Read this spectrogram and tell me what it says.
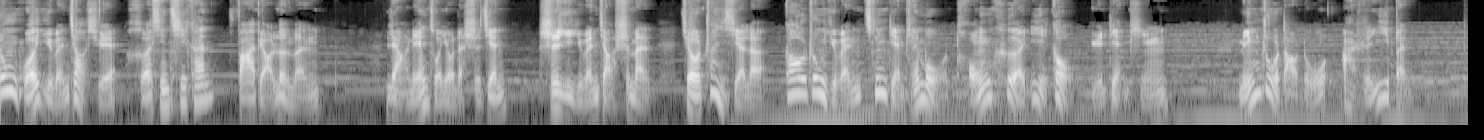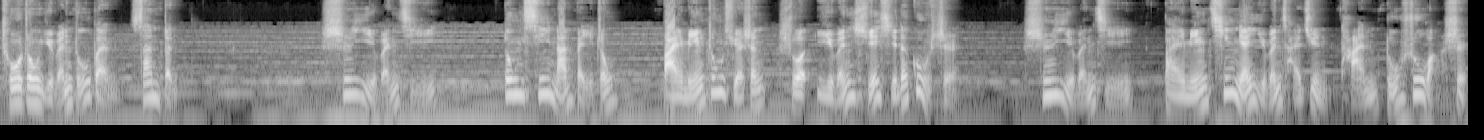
中国语文教学核心期刊发表论文。两年左右的时间，诗意语文教师们就撰写了高中语文经典篇目同课异构与点评，名著导读二十一本，初中语文读本三本。诗意文集，东西南北中，百名中学生说语文学习的故事。诗意文集，百名青年语文才俊谈读书往事。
